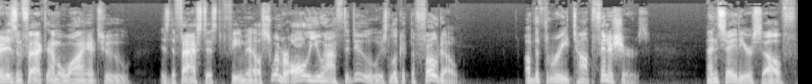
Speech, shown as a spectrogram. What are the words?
it is in fact Emma Weyant who is the fastest female swimmer. All you have to do is look at the photo of the three top finishers and say to yourself,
